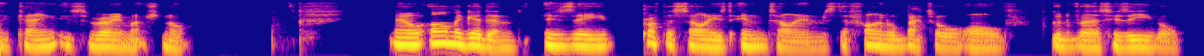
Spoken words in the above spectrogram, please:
Okay, it's very much not. Now, Armageddon is the prophesied end times, the final battle of good versus evil.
